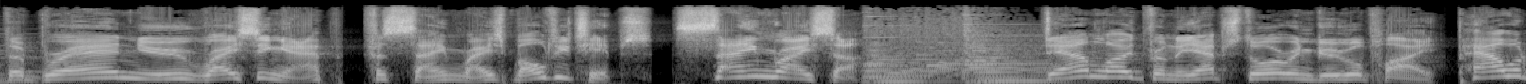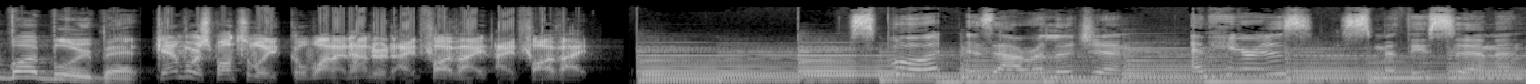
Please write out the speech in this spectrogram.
the brand new racing app for same race multi tips. Same Racer. Download from the App Store and Google Play. Powered by Bluebet. Gamble responsibly. Call 1 800 858 858. Sport is our religion. And here is Smithy's sermon.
